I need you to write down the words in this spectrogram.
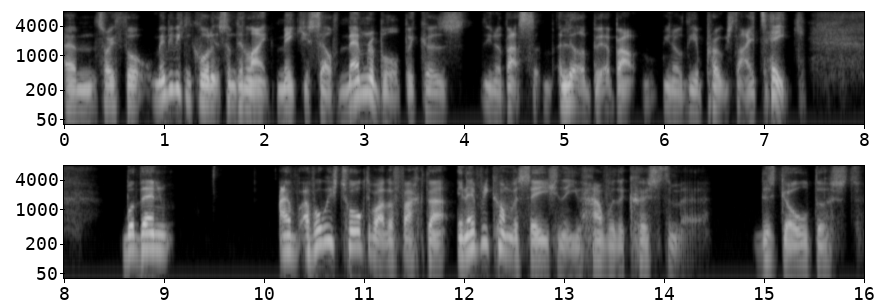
um, so I thought maybe we can call it something like make yourself memorable because you know that's a little bit about you know the approach that I take. But then I've, I've always talked about the fact that in every conversation that you have with a customer, there's gold dust.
